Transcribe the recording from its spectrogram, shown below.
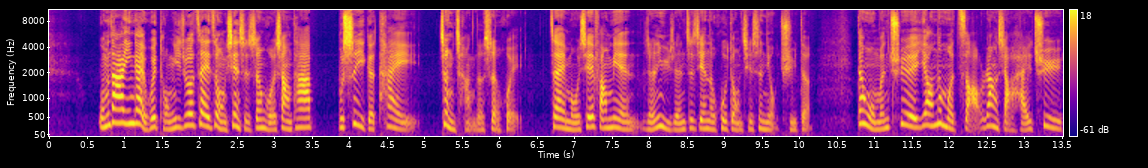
我们大家应该也会同意，就是在这种现实生活上，它不是一个太正常的社会，在某些方面，人与人之间的互动其实是扭曲的。但我们却要那么早让小孩去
